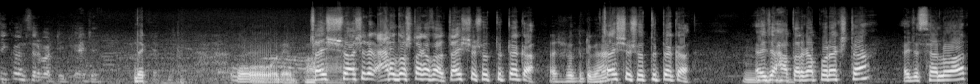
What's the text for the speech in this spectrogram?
সিকোয়েন্সের বাটিক এই যে দেখেন। ওরে ভাই। চারশো আশি টাকা আরও দশ টাকা স্যার চারশো সত্তর টাকা। চারশো সত্তর টাকা হ্যাঁ? চারশো সত্তর টাকা। এই যে হাতার কাপড় এক্সট্রা এই যে সালোয়ার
